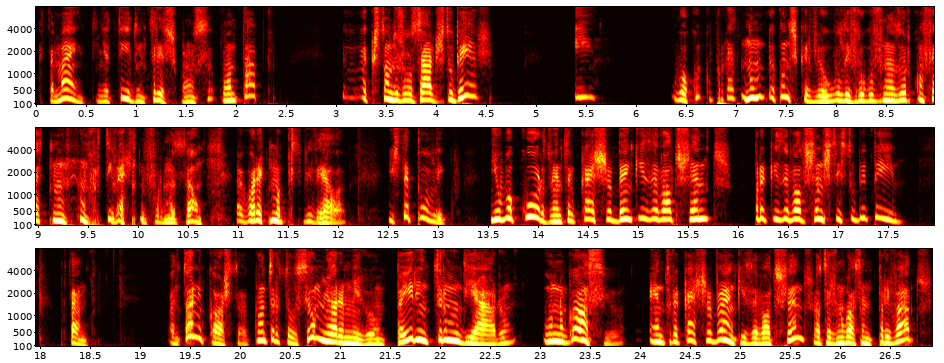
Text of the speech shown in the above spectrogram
que também tinha tido interesses com, com a TAP, a questão dos lesados do BES, e eu quando escreveu o livro O Governador, confesso que não, não retive esta informação. Agora é que me apercebi dela. Isto é público. E o acordo entre o Caixa Bank e Isabel dos Santos para que Isabel dos Santos saísse do BPI. Portanto, António Costa contratou o seu melhor amigo para ir intermediar o negócio entre a Caixa Bank e Isabel dos Santos, ou seja, negócio entre privados,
